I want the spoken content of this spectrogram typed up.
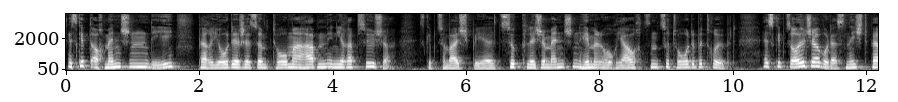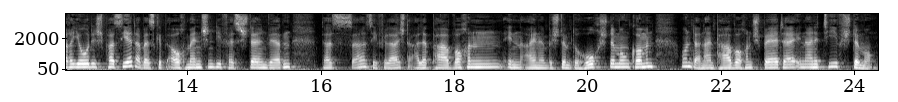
Es gibt auch Menschen, die periodische Symptome haben in ihrer Psyche. Es gibt zum Beispiel zyklische Menschen, himmelhoch jauchzend, zu Tode betrübt. Es gibt solche, wo das nicht periodisch passiert, aber es gibt auch Menschen, die feststellen werden, dass äh, sie vielleicht alle paar Wochen in eine bestimmte Hochstimmung kommen und dann ein paar Wochen später in eine Tiefstimmung.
